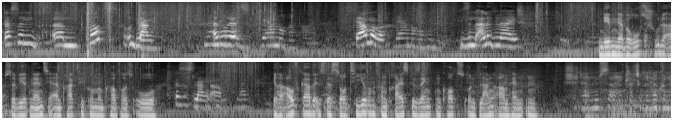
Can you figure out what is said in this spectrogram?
Das sind ähm, kurz und lang. Also jetzt Wärmere. wärmere. Wärmere Hemden. Die sind alle gleich. Neben der Berufsschule absolviert Nancy ein Praktikum im Kaufhaus O. Das ist Langarm. Ihre Aufgabe ist das Sortieren von preisgesenkten Kurz- und Langarmhemden. Shit, am liebsten eine Klatsche in der Kunde.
